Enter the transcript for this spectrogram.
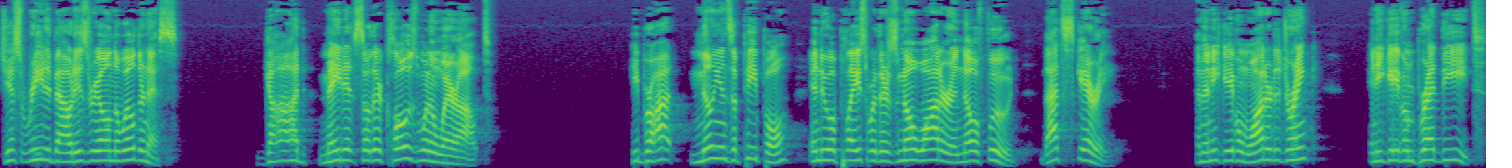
Just read about Israel in the wilderness. God made it so their clothes wouldn't wear out. He brought millions of people into a place where there's no water and no food. That's scary. And then he gave them water to drink and he gave them bread to eat.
